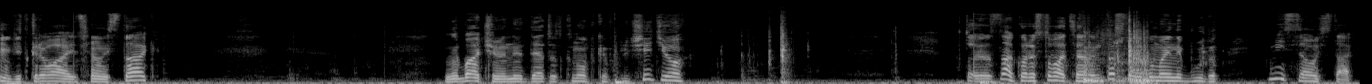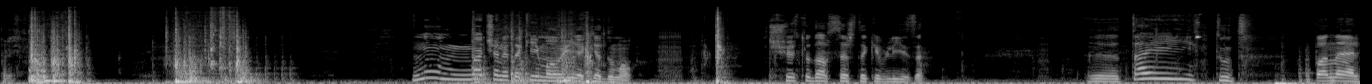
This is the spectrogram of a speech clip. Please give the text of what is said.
Відкривається ось так. Не бачу ніде тут кнопки включити його. Хто його знає, користуватися я ним точно, я думаю, не буду. Місця ось так. при- Ну, наче не такий малий, як я думав. Щось туди все ж таки влізе. Е, Та й тут панель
